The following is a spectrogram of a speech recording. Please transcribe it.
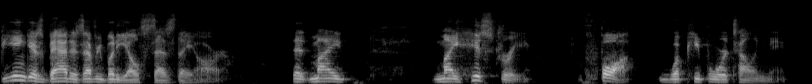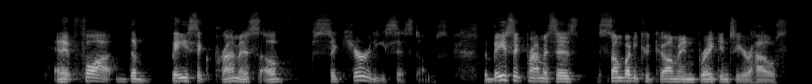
being as bad as everybody else says they are. That my my history fought what people were telling me. And it fought the basic premise of security systems. The basic premise is somebody could come in, break into your house,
